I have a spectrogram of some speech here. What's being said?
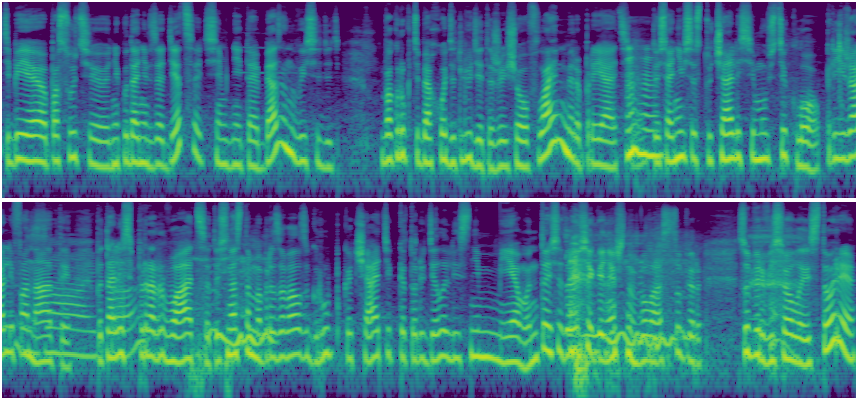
тебе, по сути, никуда нельзя деться, эти семь дней ты обязан высидеть. Вокруг тебя ходят люди, это же еще оффлайн мероприятие, то есть они все стучались ему в стекло, приезжали фанаты, Зайка. пытались прорваться, то есть у нас там образовалась группа, чатик, которые делали с ним мемы. Ну, то есть это вообще, конечно, была супер, супер веселая история.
